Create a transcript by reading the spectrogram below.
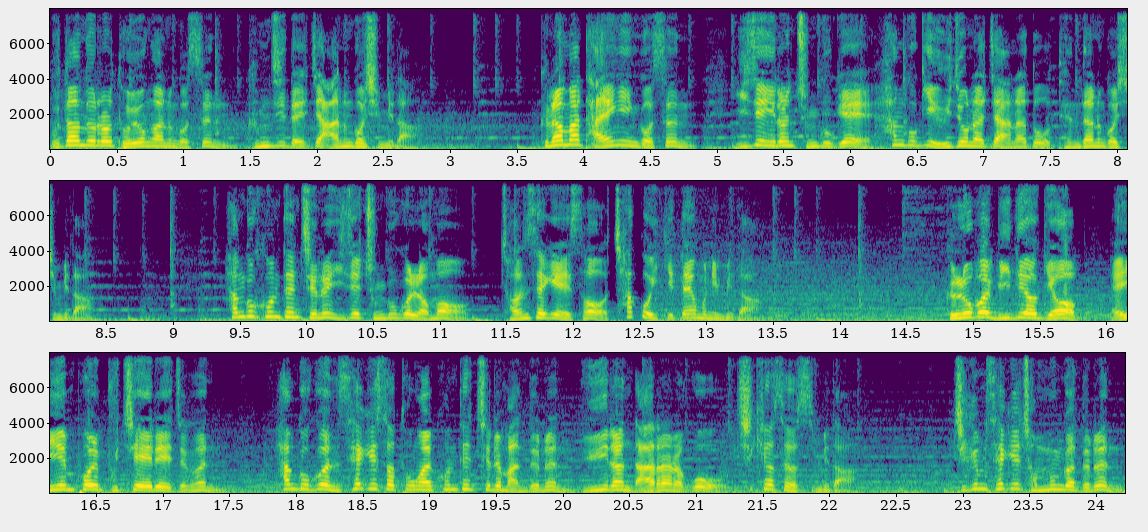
무단으로 도용하는 것은 금지되지 않은 것입니다. 그나마 다행인 것은 이제 이런 중국에 한국이 의존하지 않아도 된다는 것입니다. 한국 콘텐츠는 이제 중국을 넘어 전 세계에서 찾고 있기 때문입니다. 글로벌 미디어 기업 AM4 부채엘의 예정은 한국은 세계에서 통할 콘텐츠를 만드는 유일한 나라라고 치켜세웠습니다. 지금 세계 전문가들은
